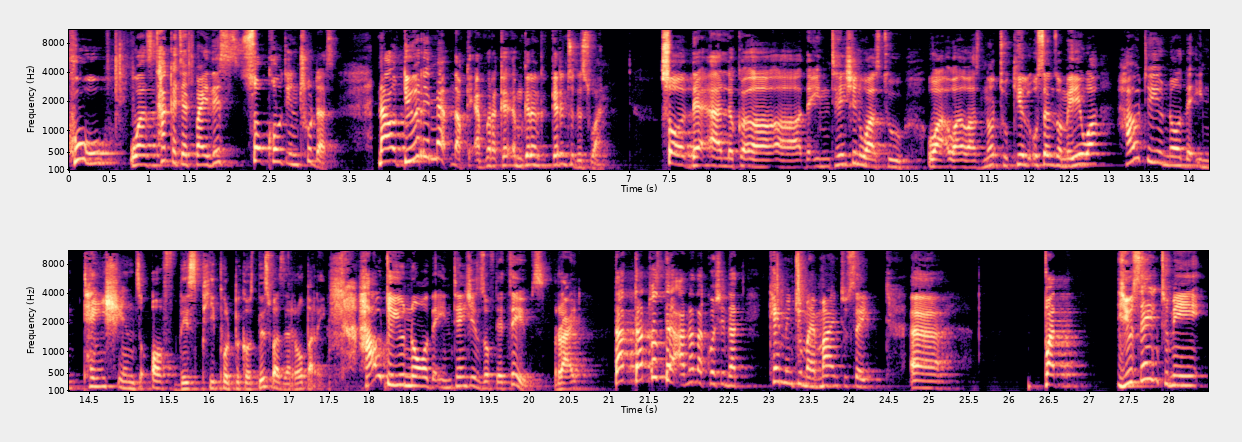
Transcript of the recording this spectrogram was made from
who was targeted by these so-called intruders. Now, do you remember? Okay, I'm gonna I'm gonna get into this one. So the uh, look, uh, uh, the intention was to was not to kill Usenzo Meyiwa. How do you know the intentions of these people? Because this was a robbery. How do you know the intentions of the thieves? Right. That that was the another question that came into my mind to say. Uh, but you saying to me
